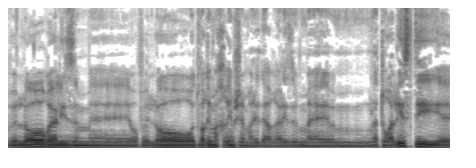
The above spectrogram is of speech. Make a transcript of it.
ולא ריאליזם אה, ולא דברים אחרים שהם על ידי הריאליזם אה, נטורליסטי, אה,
